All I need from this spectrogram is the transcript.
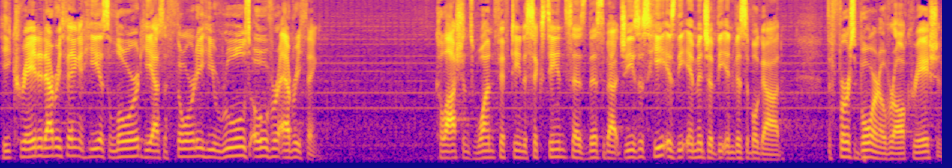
He created everything and He is Lord. He has authority. He rules over everything. Colossians 1 15 to 16 says this about Jesus He is the image of the invisible God, the firstborn over all creation.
